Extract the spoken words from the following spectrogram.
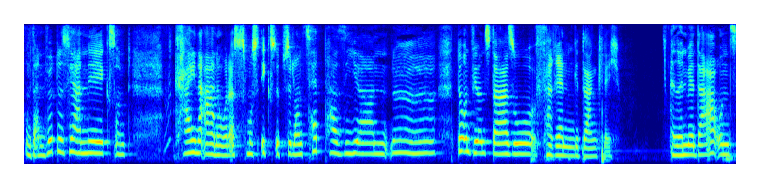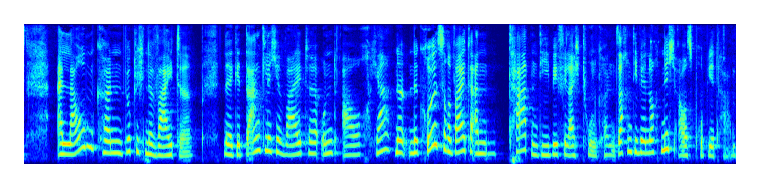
und dann wird es ja nichts und keine Ahnung, oder es muss XYZ passieren äh, ne, und wir uns da so verrennen gedanklich. Also wenn wir da uns erlauben können, wirklich eine Weite, eine gedankliche Weite und auch, ja, eine, eine größere Weite an Taten, die wir vielleicht tun können, Sachen, die wir noch nicht ausprobiert haben,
